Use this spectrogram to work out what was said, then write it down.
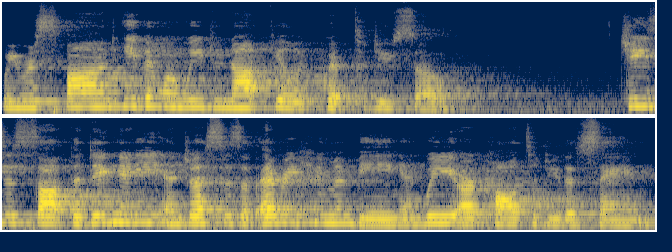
We respond even when we do not feel equipped to do so. Jesus sought the dignity and justice of every human being, and we are called to do the same.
